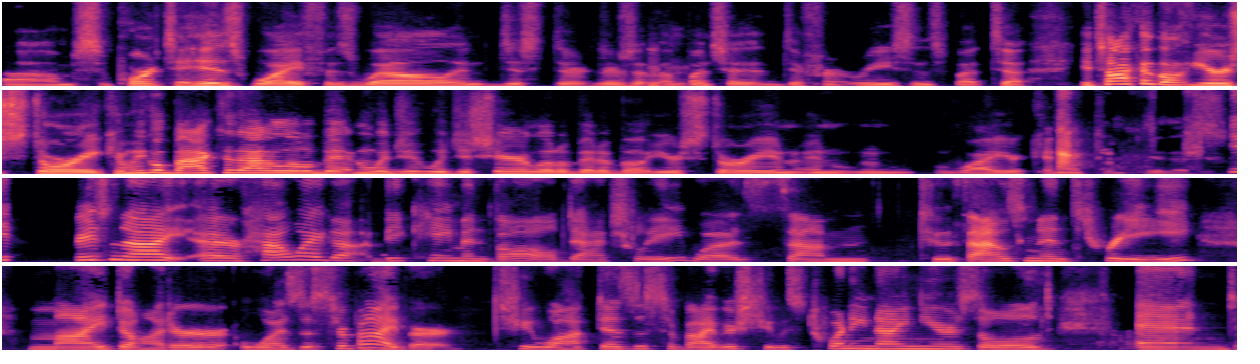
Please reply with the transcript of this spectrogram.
um, support to his wife as well, and just there, there's a, a, mm-hmm. bunch of different reasons. But you talk about your story. Can we go back to that a little bit, and would you would you share a little bit about your story and, and why you're connected? Do this? Yeah, reason I or how I got became involved actually was um, 2003. My daughter was a survivor. She walked as a survivor. She was 29 years old, and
